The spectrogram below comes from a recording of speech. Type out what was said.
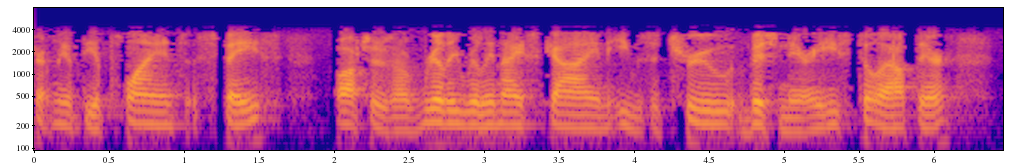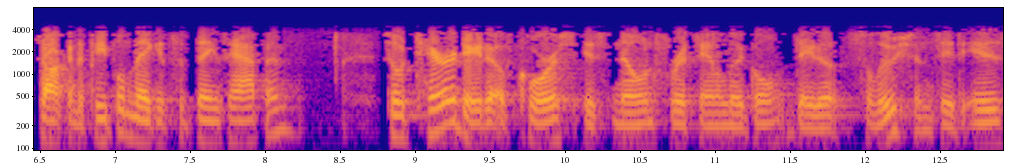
certainly of the appliance space. Foster's a really, really nice guy and he was a true visionary. He's still out there talking to people, making some things happen. So Teradata, of course, is known for its analytical data solutions. It is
